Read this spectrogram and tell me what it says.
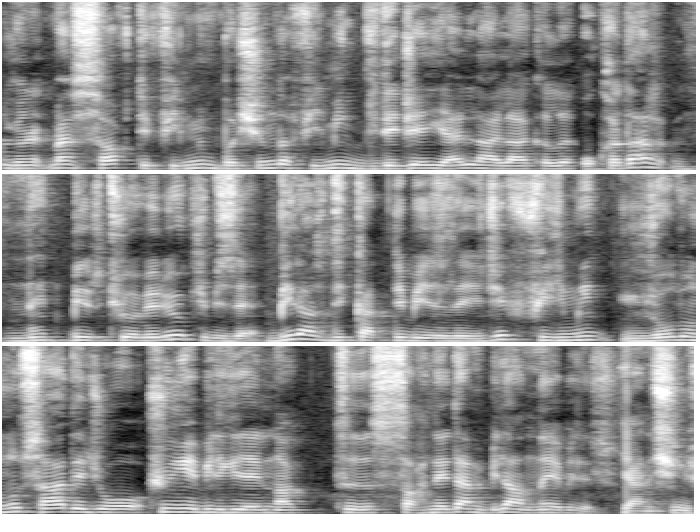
yönetmen Safdie filmin başında filmin gideceği yerle alakalı o kadar net bir tüyo veriyor ki bize. Biraz dikkatli bir izleyici filmin yolunu sadece o künye bilgilerinin aktığı sahneden bile anlayabilir. Yani şimdi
